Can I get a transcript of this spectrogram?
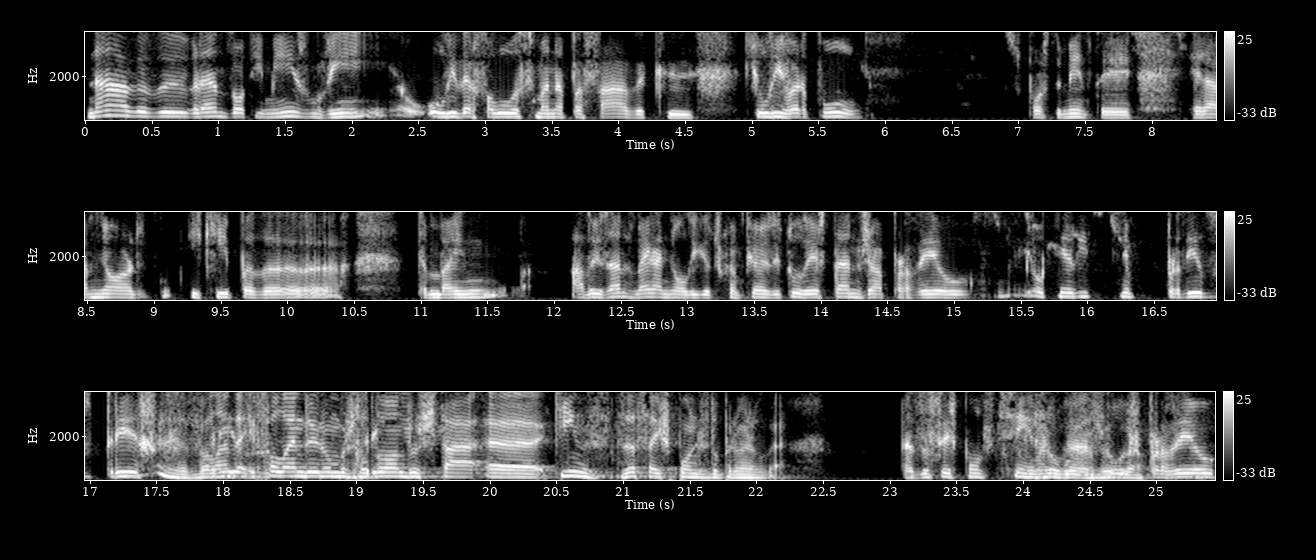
nada de grandes otimismos. E o líder falou a semana passada que, que o Liverpool supostamente é, era a melhor equipa de, também há dois anos, né? ganhou a Liga dos Campeões e tudo. Este ano já perdeu, eu tinha dito, tinha perdido três. Falando, 13, falando em números 13, redondos, está a 15, 16 pontos do primeiro lugar a 16 pontos Sim, jogou, jogou. perdeu.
